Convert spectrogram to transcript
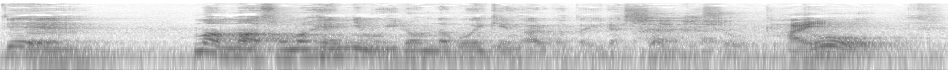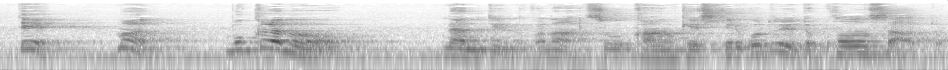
て、うん。まあまあその辺にもいろんなご意見がある方いらっしゃるでしょうけど、はい。はい。でまあ僕らのなんていうのかなすごく関係していることでいうとコンサート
